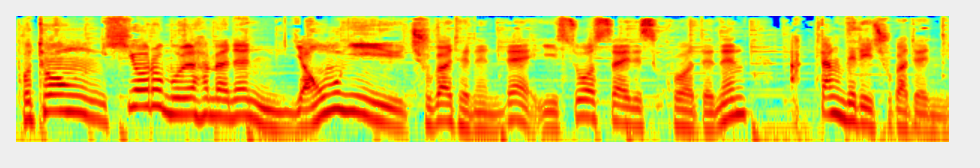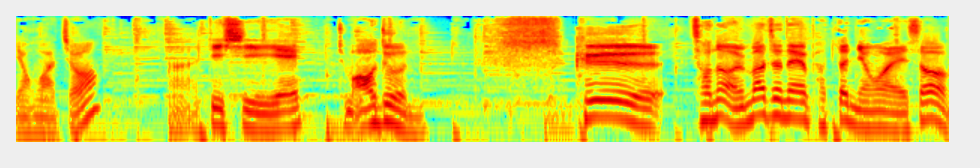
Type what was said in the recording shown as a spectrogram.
보통 히어로물 하면은 영웅이 주가 되는데 이 Suicide Squad는 악당들이 주가 된 영화죠. 어, DC의 좀 어두운 그 저는 얼마 전에 봤던 영화에서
